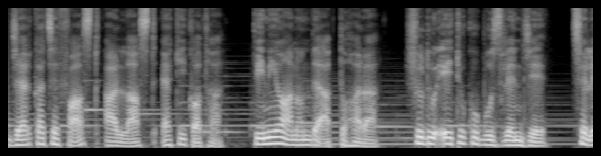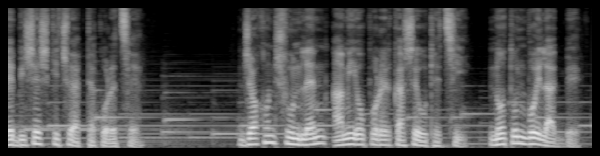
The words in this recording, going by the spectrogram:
যার কাছে ফার্স্ট আর লাস্ট একই কথা, তিনিও আনন্দে আত্মহারা। শুধু এইটুকু বুঝলেন যে, ছেলে বিশেষ কিছু একটা করেছে। যখন শুনলেন, আমি ওপরের কাছে উঠেছি। নতুন বই লাগবে।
